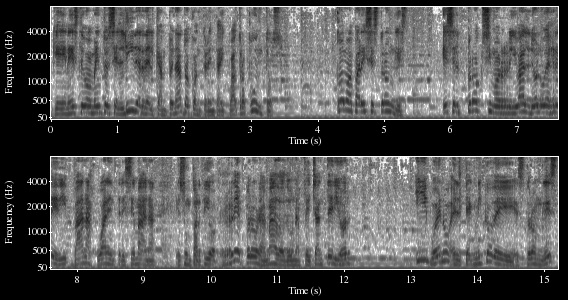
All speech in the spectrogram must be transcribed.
que en este momento es el líder del campeonato con 34 puntos. ¿Cómo aparece Strongest? Es el próximo rival de Always Ready. Van a jugar entre semana. Es un partido reprogramado de una fecha anterior. Y bueno, el técnico de Strongest,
